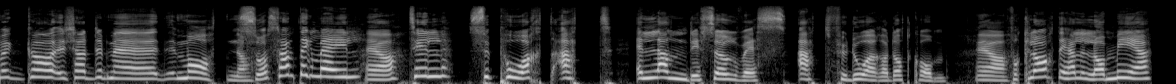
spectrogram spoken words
Men hva skjedde med maten, da? Så sendte jeg mail Ja. til support at elendig service at foodora.com. ja. Forklarte det hele, la med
